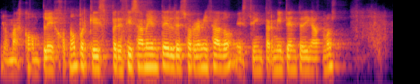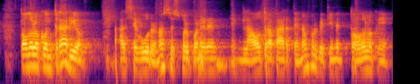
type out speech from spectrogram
los, más complejos, ¿no? Porque es precisamente el desorganizado, este intermitente, digamos, todo lo contrario al seguro, ¿no? Se suele poner en, la otra parte, ¿no? Porque tiene todo lo que,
